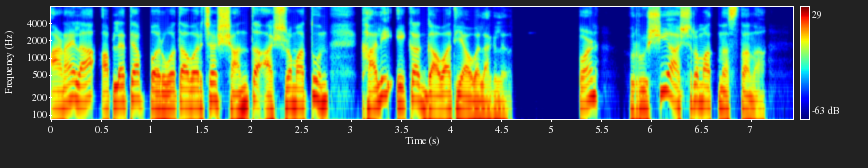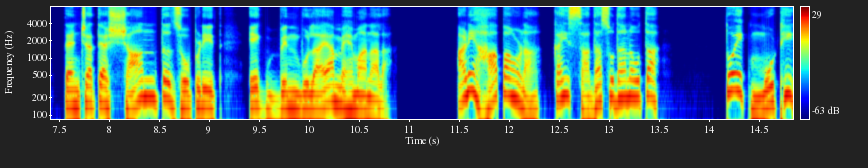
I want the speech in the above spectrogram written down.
आणायला आपल्या त्या पर्वतावरच्या शांत आश्रमातून खाली एका गावात यावं लागलं. पण ऋषी आश्रमात नसताना त्यांच्या त्या शांत झोपडीत एक बिनबुलाया मेहमान आला. आणि हा पाहुणा काही साधासुधा नव्हता. तो एक मोठी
